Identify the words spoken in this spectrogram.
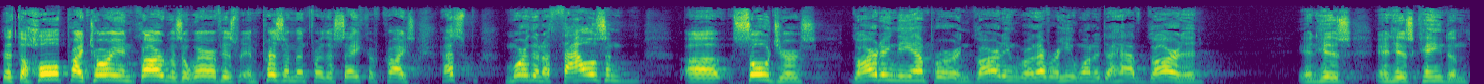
that the whole Praetorian Guard was aware of his imprisonment for the sake of Christ. That's more than a thousand uh, soldiers guarding the emperor and guarding whatever he wanted to have guarded in his, in his kingdom,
